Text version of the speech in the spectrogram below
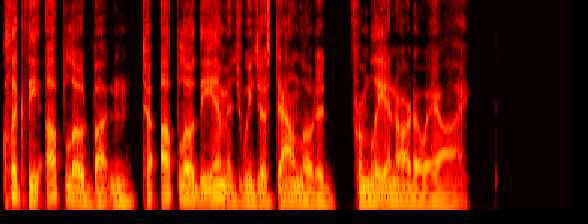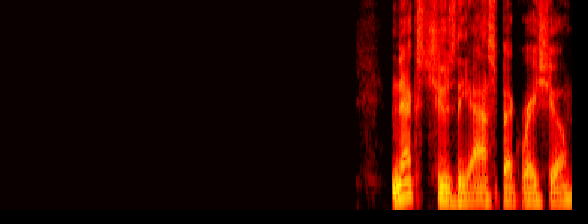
click the Upload button to upload the image we just downloaded from Leonardo AI. Next, choose the aspect ratio.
